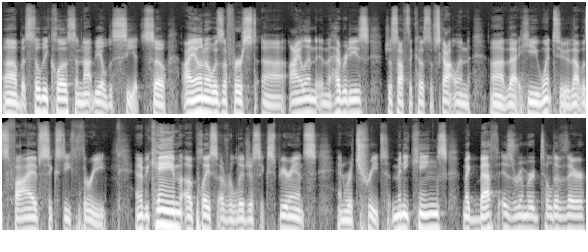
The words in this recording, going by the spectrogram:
uh, but still be close and not be able to see it. So Iona was the first uh, island in the Hebrides, just off the coast of Scotland, uh, that he went to. That was 563, and it became a place of religious experience and retreat. Many kings, Macbeth is rumored to live there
